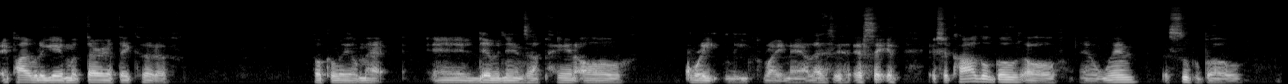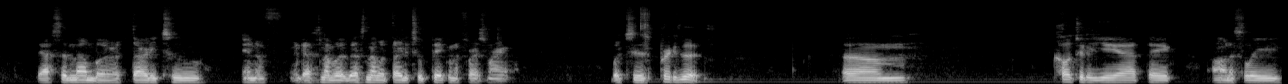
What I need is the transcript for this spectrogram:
They probably would have gave him a third if they could have for Khalil Mack, and dividends are paying off greatly right now. Let's, let's say if, if Chicago goes off and win the Super Bowl, that's a number thirty two in the that's number that's number thirty two pick in the first round, which is pretty good. Um, coach of the year, I think honestly,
